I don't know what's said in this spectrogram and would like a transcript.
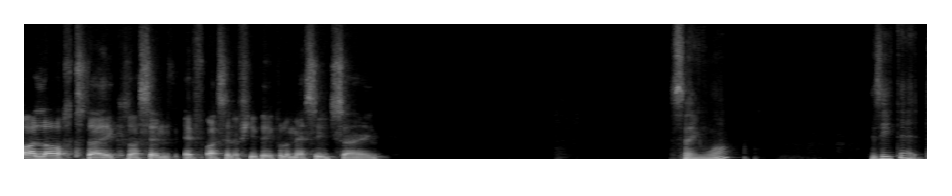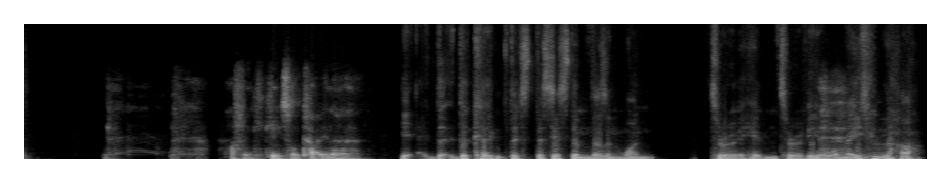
I laughed today because I sent if I sent a few people a message saying Saying what? Is he dead? I think he keeps on cutting out. Yeah, the the the, the system doesn't want to him to reveal what made him laugh.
